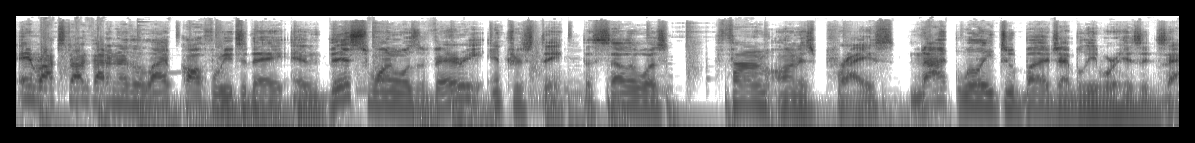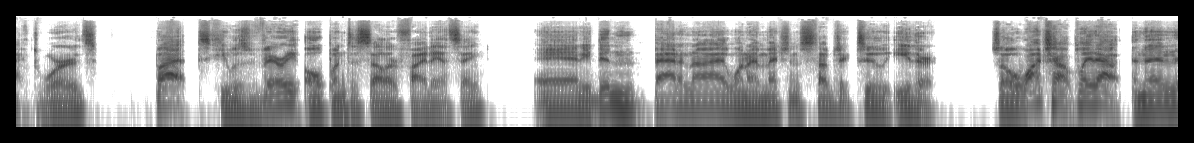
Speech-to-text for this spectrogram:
Hey, Rockstar, got another live call for you today, and this one was very interesting. The seller was firm on his price, not willing to budge, I believe were his exact words, but he was very open to seller financing, and he didn't bat an eye when I mentioned subject to either. So watch how it played out, and then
